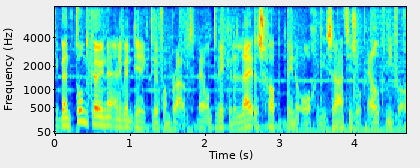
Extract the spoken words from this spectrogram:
Ik ben Ton Keunen en ik ben directeur van Brout. Wij ontwikkelen leiderschap binnen organisaties op elk niveau.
